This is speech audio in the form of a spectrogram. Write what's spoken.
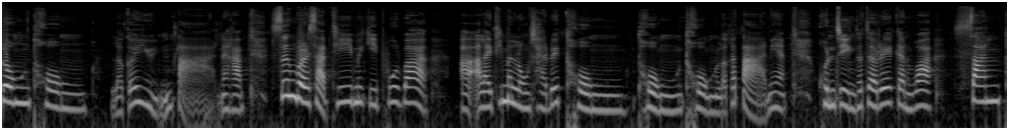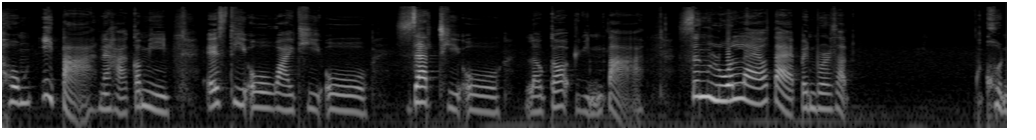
จงทง แล้วก็หยุนตานะคะ ซึ่งบริษัทที่เมื่อกี้พูดว่าอะไรที่มันลงใช้ด้วยทงทงทงแล้วก็ตาเนี่ย คนจีนเขาจะเรียกกันว่าซันทงอีตานะคะ ก็มี STO YTO ZTO แล้วก็หยินตา ซึ่งล้วนแล้วแต่เป็นบริษัทขน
